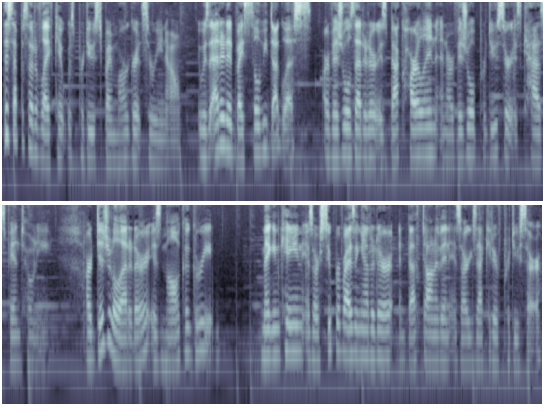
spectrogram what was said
This episode of Life Kit was produced by Margaret Cirino. It was edited by Sylvie Douglas. Our visuals editor is Beck Harlan, and our visual producer is Kaz Fantoni. Our digital editor is Malaka Gharib. Meghan Keane is our supervising editor, and Beth Donovan is our executive producer.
